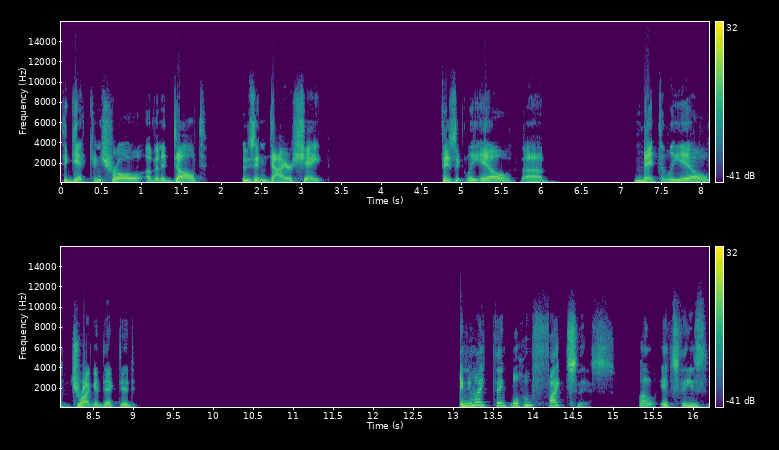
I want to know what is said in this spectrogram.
to get control of an adult who's in dire shape, physically ill, uh, mentally ill, drug addicted. And you might think, well, who fights this? Well, it's these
